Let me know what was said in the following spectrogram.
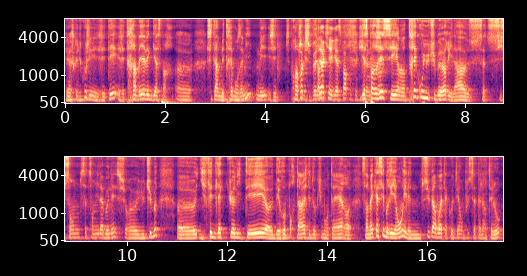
et parce que du coup j'ai travaillé avec Gaspard. Euh, c'était un de mes très bons amis, mais c'est la première fois que je peux dire qui est Gaspard Gaspard G, c'est un très gros youtubeur, il a 600, 700 000 abonnés sur euh, YouTube. Euh, il fait de l'actualité, des reportages, des documentaires. C'est un mec assez brillant, il a une super boîte à côté, en plus s'appelle Intello.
